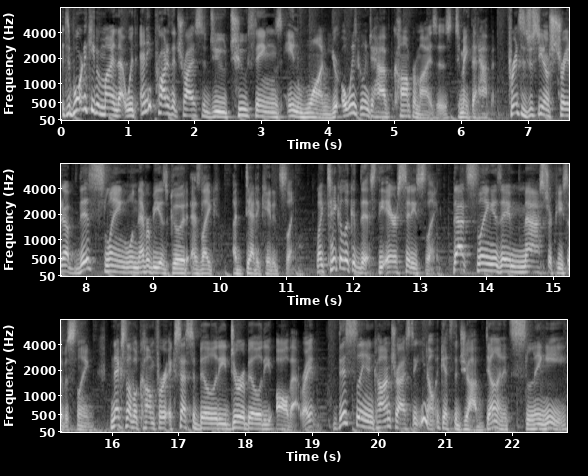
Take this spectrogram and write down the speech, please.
it's important to keep in mind that with any product that tries to do two things in one, you're always going to have compromises to make that happen. For instance, just, you know, straight up, this sling will never be as good as like a dedicated sling. Like take a look at this, the Aer City sling. That sling is a masterpiece of a sling. Next level comfort, accessibility, durability, all that, right? This sling in contrast, you know, it gets the job done. It's slingy,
